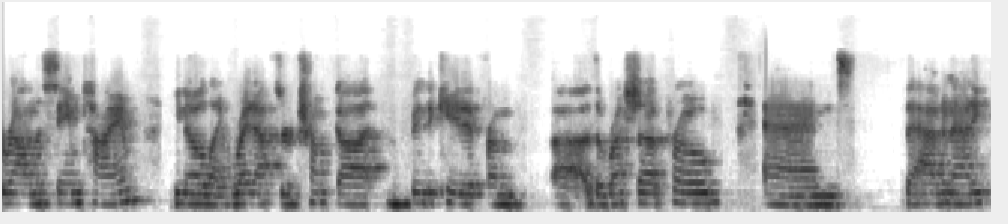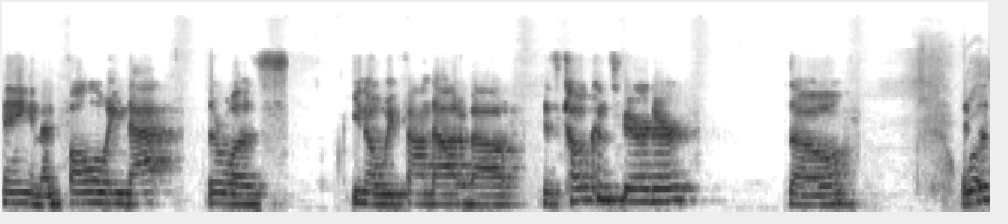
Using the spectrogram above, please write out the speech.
around the same time, you know, like right after Trump got vindicated from uh, the Russia probe and the Avenatti thing. And then following that, there was, you know, we found out about his co conspirator. So. Well,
